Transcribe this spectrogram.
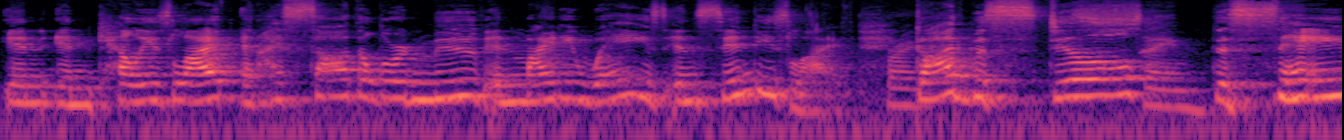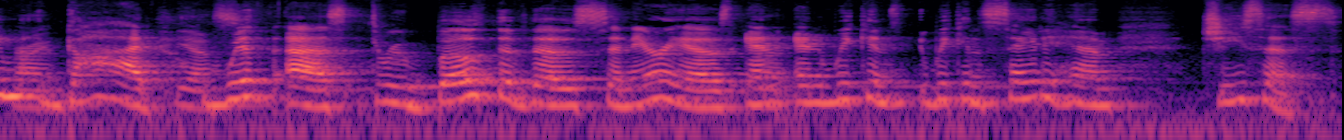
in, in Kelly's life, and I saw the Lord move in mighty ways in Cindy's life. Right. God was still Same. the same Right. God Yes. with us through both of those scenarios, and, and we can we can say to him, Jesus,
